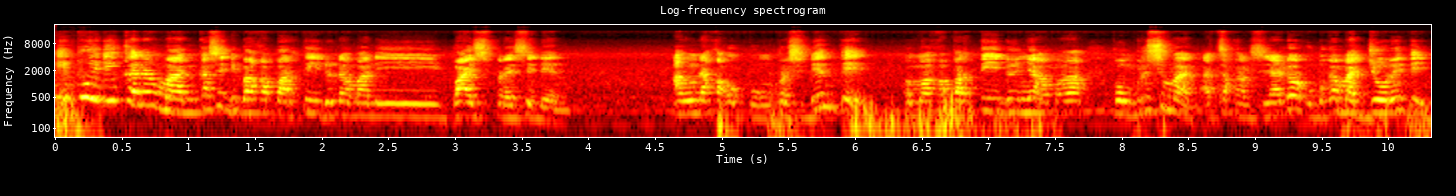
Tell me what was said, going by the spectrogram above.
Eh pwede ka naman kasi di ba kapartido naman ni Vice President ang nakaupong presidente. Ang mga kapartido niya, ang mga congressman at saka senador, kumbaga majority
